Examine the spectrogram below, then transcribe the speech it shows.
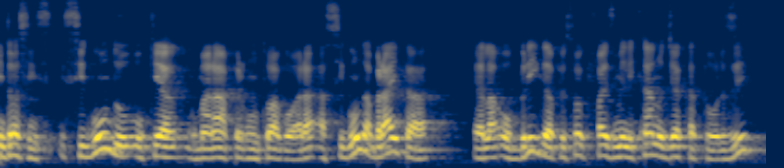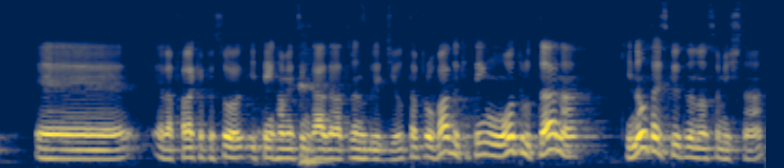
Então, assim, segundo o que a Gumará perguntou agora, a segunda braita, ela obriga a pessoa que faz melicá no dia 14, é, ela fala que a pessoa e tem hametz em casa, ela transgrediu. Está provado que tem um outro Tana, que não está escrito na nossa Mishnah,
